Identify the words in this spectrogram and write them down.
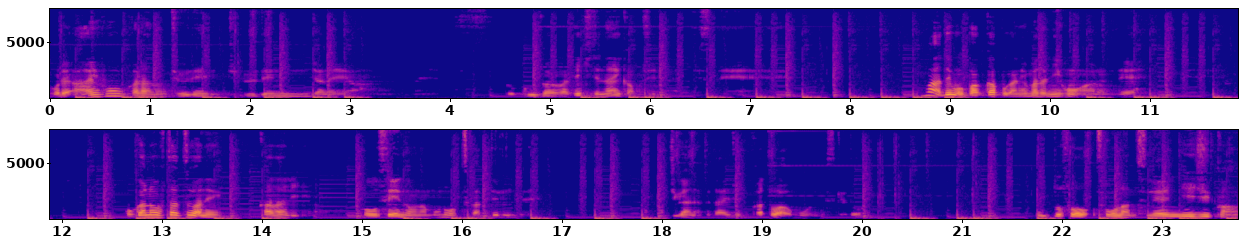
これ iPhone からの充電、充電じゃねえや。録画ができてないかもしれないですね。まあでもバックアップがね、まだ2本あるんで、他の2つはね、かなり高性能なものを使ってるんで、間違いなく大丈夫かとは思うんですけど、本当そう、そうなんですね。2時間、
